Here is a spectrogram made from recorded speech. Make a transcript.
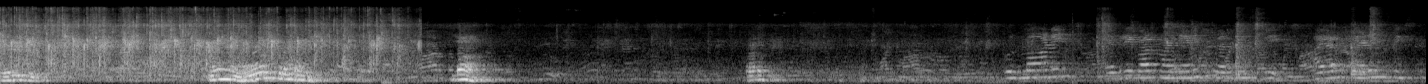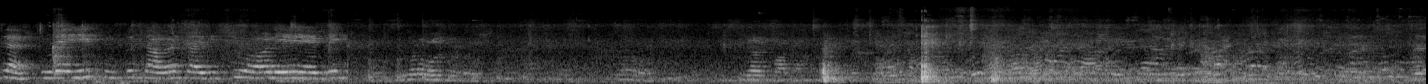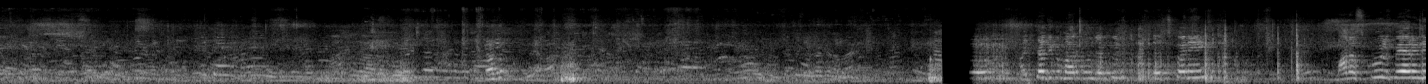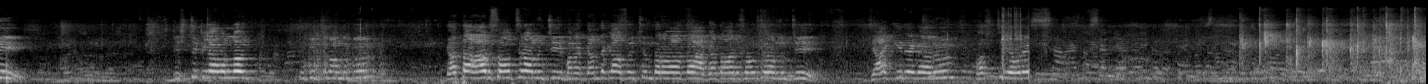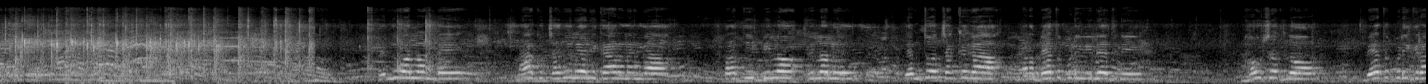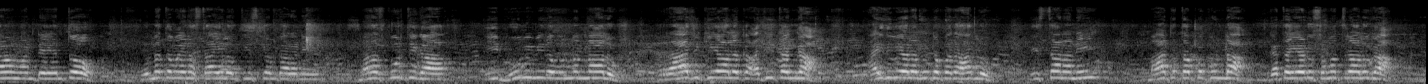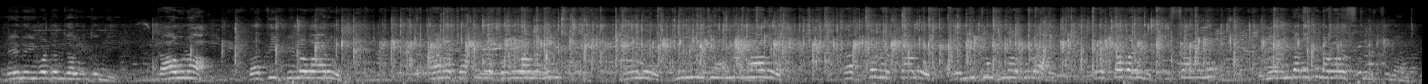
Very good ఓం ప్రమోష్ మా ప్రణతి Good morning, everyone. My name is Pratishri. I am studying 6th class. Today is 5th August. I wish you all a every అత్యధిక మార్కులు చెప్పి తెచ్చుకొని మన school పేరుని district లెవెల్లో చూపించినందుకు గత ఆరు సంవత్సరాల నుంచి మన గంత క్లాస్ వచ్చిన తర్వాత గత ఆరు సంవత్సరాల నుంచి జాకీరే గారు ఫస్ట్ ఎవరైతే ఎందువల్ల అంటే నాకు చదువులేని కారణంగా ప్రతి పిల్ల పిల్లలు ఎంతో చక్కగా మన బేతపూడి విలేజ్ని భవిష్యత్తులో బేతపూడి గ్రామం అంటే ఎంతో ఉన్నతమైన స్థాయిలో తీసుకెళ్తారని మనస్ఫూర్తిగా ఈ భూమి మీద ఉన్నన్నాళ్ళు రాజకీయాలకు అతీతంగా ఐదు వేల నూట పదహారులు ఇస్తానని మాట తప్పకుండా గత ఏడు సంవత్సరాలుగా నేను ఇవ్వటం జరుగుతుంది. కావున ప్రతి పిల్లవారు చాలా చక్కగా చదవాలని అందరికీ నమస్కరిస్తున్నాను.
